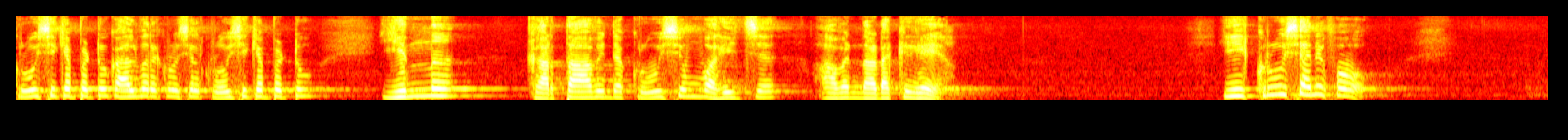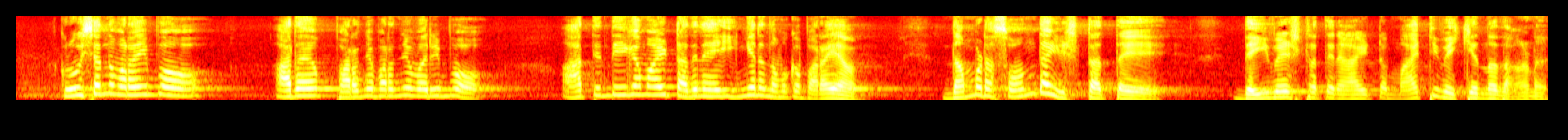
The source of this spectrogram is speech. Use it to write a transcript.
ക്രൂശിക്കപ്പെട്ടു കാൽവറി ക്രൂശിൽ ക്രൂശിക്കപ്പെട്ടു. ഇന്ന് കർത്താവിന്റെ ക്രൂശും വഹിച്ച് അവൻ നടക്കുകയാണ്. ഈ ക്രൂശ് അനുഭവം ക്രൂശെന്ന് പറയുമ്പോൾ അത് പറഞ്ഞു പറഞ്ഞു വരുമ്പോൾ ആത്യന്തികമായിട്ട് അതിനെ ഇങ്ങനെ നമുക്ക് പറയാം. നമ്മുടെ സ്വന്തം ഇഷ്ടത്തെ ദൈവേഷ്ടത്തിനായിട്ട് മാറ്റിവെക്കുന്നതാണ്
